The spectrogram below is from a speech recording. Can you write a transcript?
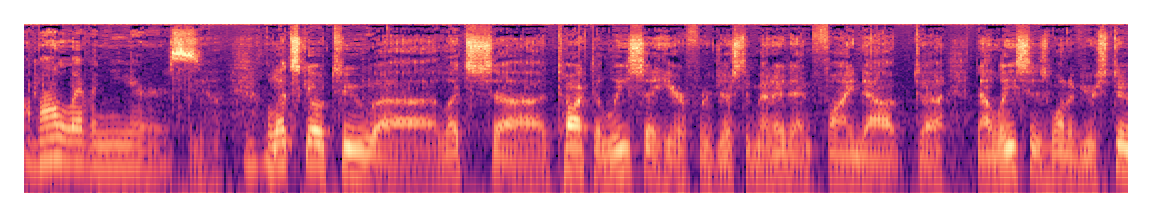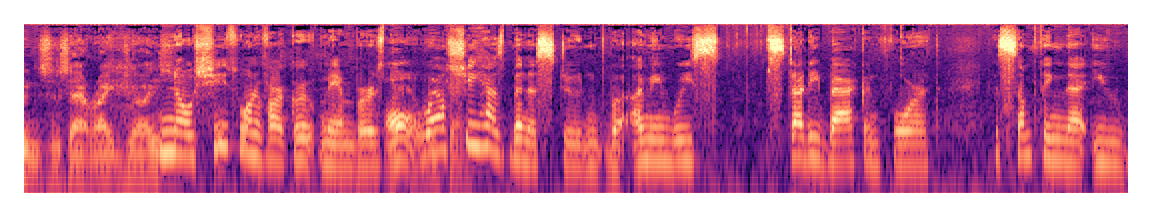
About 11 years. Yeah. Well, let's go to uh, let's uh, talk to Lisa here for just a minute and find out. Uh, now, Lisa is one of your students, is that right, Joyce? No, she's one of our group members. but- Oh, well, okay. she has been a student, but I mean, we s- study back and forth. It's something that you,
